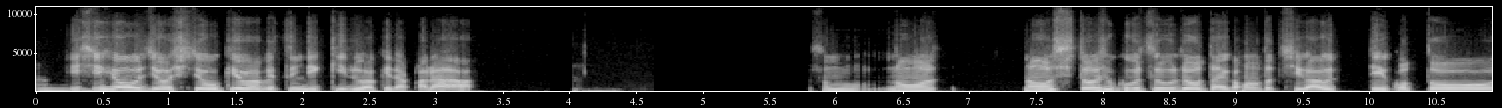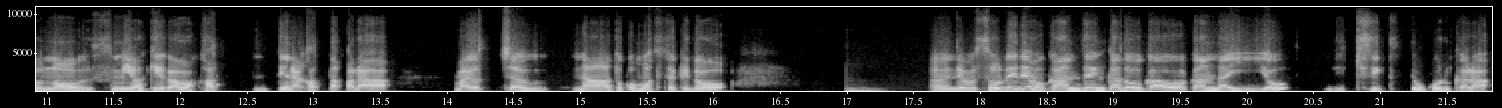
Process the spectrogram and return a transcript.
うん。意思表示をしておけば別にできるわけだから、その脳脳死と植物状態が本当違うっていうことの住み分けが分かってなかったから迷っちゃうなとか思ってたけど、うん。うん、でもそれでも完全かどうかは分かんないよ。奇跡って起こるから、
